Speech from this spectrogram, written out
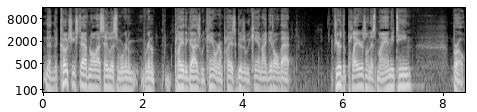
then the coaching staff and all that say listen we're going to we're going to play the guys we can we're going to play as good as we can I get all that if you're the players on this Miami team bro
